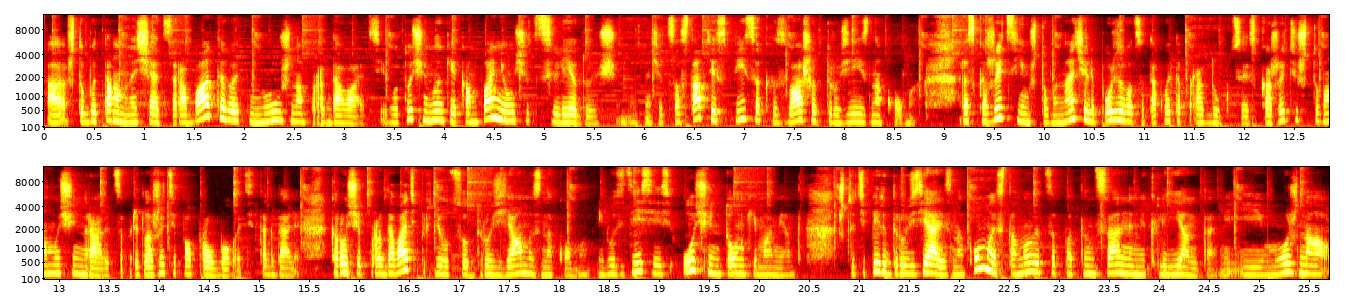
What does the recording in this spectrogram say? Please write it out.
А, чтобы там начать зарабатывать, нужно продавать. И вот очень многие компании учат следующему. Значит, составьте список из ваших друзей и знакомых. Расскажите им, что вы начали пользоваться такой-то продукцией. Скажите, что вам очень нравится. Предложите попробовать и так далее. Короче, продавать придется друзьям и знакомым. И вот здесь есть очень тонкий момент, что теперь друзья и знакомые становятся потенциальными клиентами. И можно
